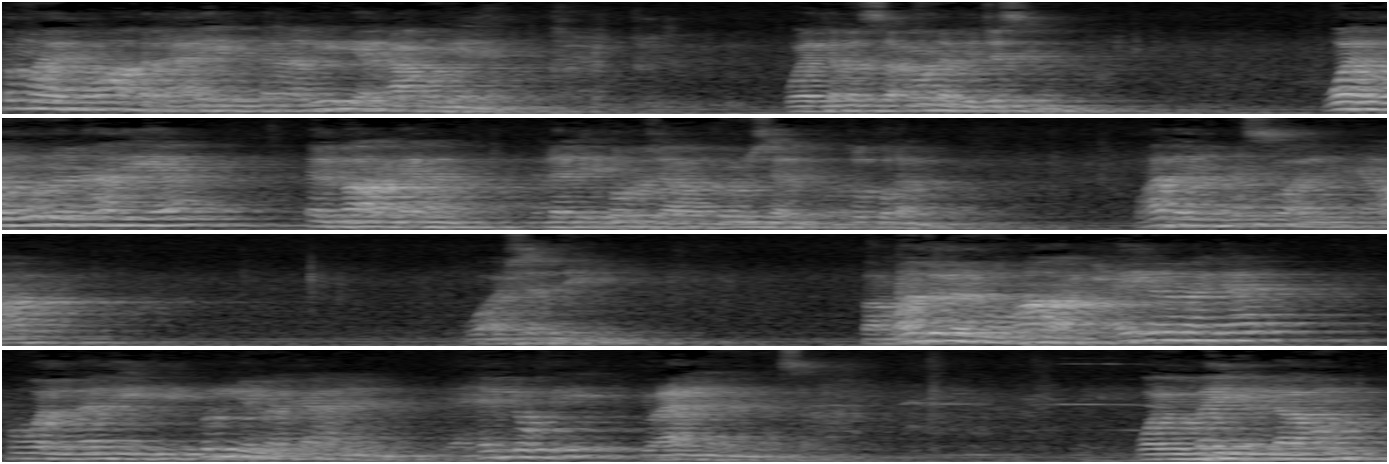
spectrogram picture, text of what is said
ثم يتوافد عليه التلاميذ يلعبون يده. ويتمسحون بجسمه. ويظنون أن هذه البركة التي ترجى وتنشد وتطلب وهذا من أسوأ الانحراف وأشده. فالرجل المبارك أينما كان هو الذي في كل مكان يحل فيه يعلم الناس. ويبين لهم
